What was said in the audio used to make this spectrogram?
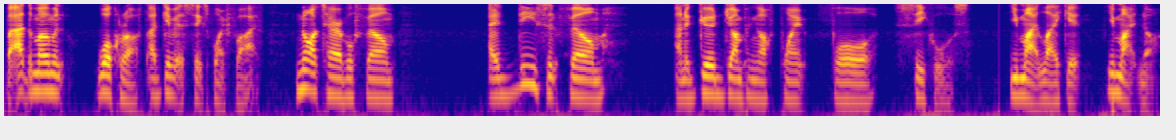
But at the moment, Warcraft, I'd give it a 6.5. Not a terrible film, a decent film and a good jumping off point for sequels. You might like it, you might not.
